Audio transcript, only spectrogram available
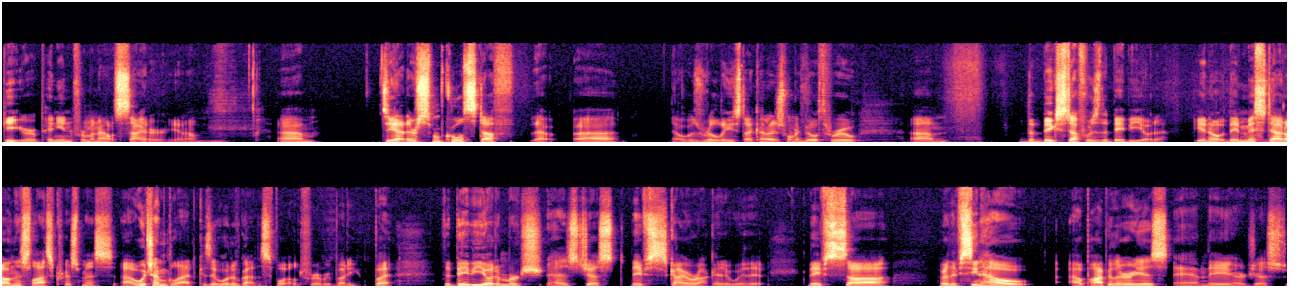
get your opinion from an outsider, you know? Um, so yeah, there's some cool stuff that uh, that was released. I kind of just want to go through. Um, the big stuff was the Baby Yoda. You know, they missed out on this last Christmas, uh, which I'm glad because it would have gotten spoiled for everybody. But the Baby Yoda merch has just they've skyrocketed with it. They've saw or they've seen how how popular he is, and they are just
